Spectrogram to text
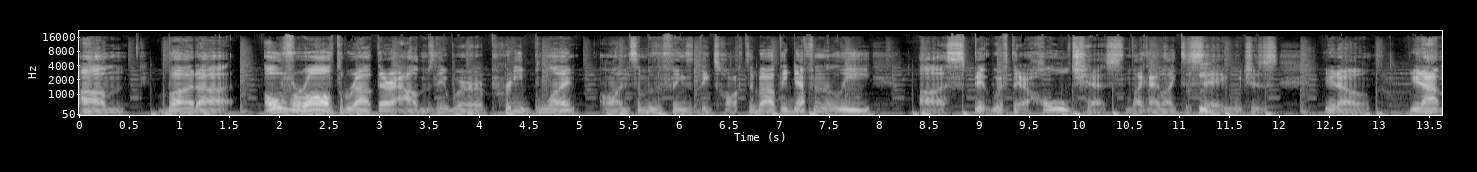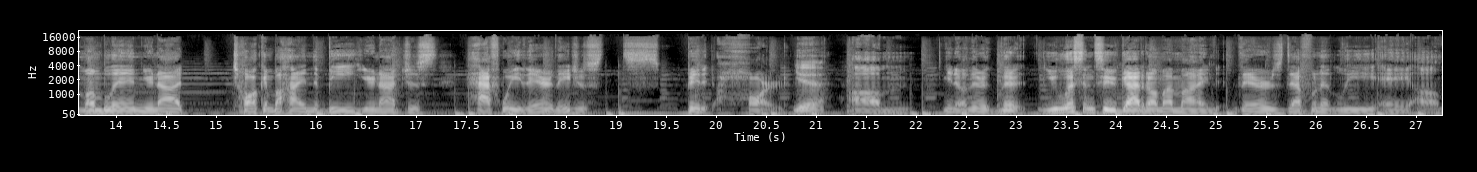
um, but uh, overall throughout their albums, they were pretty blunt on some of the things that they talked about. They definitely uh, spit with their whole chest, like I like to say, which is, you know, you're not mumbling, you're not talking behind the beat. You're not just halfway there. They just spit it hard. Yeah. Um, you know, there there you listen to Got It on My Mind, there's definitely a um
